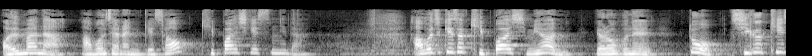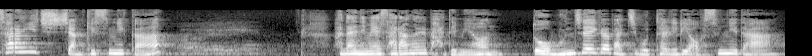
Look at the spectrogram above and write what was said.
얼마나 아버지 하나님께서 기뻐하시겠습니다. 아버지께서 기뻐하시면 여러분을 또 지극히 사랑해 주시지 않겠습니까? 하나님의 사랑을 받으면 또 문제 해결 받지 못할 일이 없습니다.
